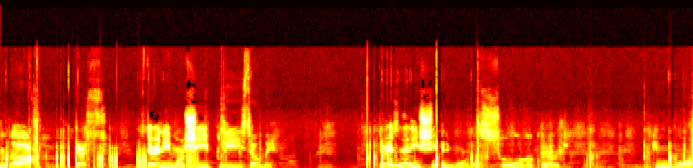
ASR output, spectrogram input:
Ah, yes. Is there any more sheep? Please tell me. There isn't any sheep anymore. That's so awkward. Give me more.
